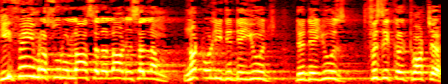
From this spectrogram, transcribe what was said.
defame Rasulullah sallallahu alaihi wasallam. Not only did they use, did they use physical torture.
